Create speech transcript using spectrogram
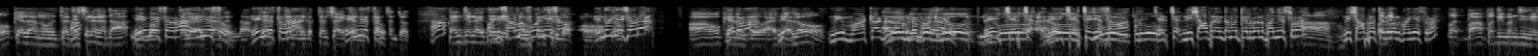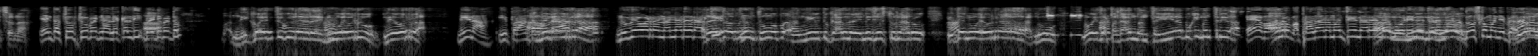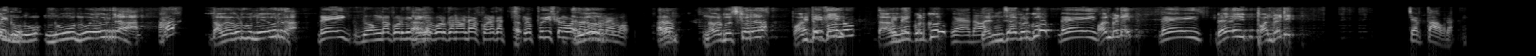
ఓకేలా నువ్వు చేసినా కదా ఏం చేస్తావురా? ఏం చేస్తావు? ఏం చేస్తావురా? ఏం చేస్తావు? టెన్షన్ అయితే సార్లు ఫోన్ చేసావు? ఎందుకు. చేసావురా? ఆ, ఓకే హలో. నీకు మాట్లాడాలనుకుంటే మాట్లాడు. నీకు- రే చర్చ చర్చ చేస్తావా? ఇప్పుడు- చర్చ నీ షాప్లో ఎంతమంది తెలుగు వాళ్ళు పనిచేస్తురా. నీ షాప్లో తెలుగు వాళ్ళు పనిచేస్తురా పది మంది చేస్తున్నా. ఎంత చూపు చూపెట్టిన? లెక్కలది బయట పెట్టు. నీకు ఎందుకు? నువ్వెవరు నువ్వెవర్రా? నేనా? ఈ ప్రాంతం? నువ్వెవర్రా? నువ్వెవడ్రా నన్ను అడగడానికి? నువ్వు దుకాణంలో ఎన్ని చేస్తున్నారు? ఇదే నువ్వు ఎవర్రా నువ్వు నువ్వు ఇదే ప్రధాన మంత్రియా ముఖ్యమంత్రిరా? ఏ వాళ్ళు ప్రధానమంత్రి నరేంద్ర మోడీని నువ్వు- తెలంగాణ దోసుకోమని చెప్పారా మీకు? నువ్వు నువ్వు నువ్వెవర్రా? దొంగ కొడుకు నువ్వెవర్రా రేయ్ దొంగ కొడుకు గింగ కొడుకు అని అంటే కొడక చెప్పు తీసుకొని నోరు మూసుకోరా? ఫోన్. దొంగ. కొడుకు. లంజా కొడుకు. ఫోన్ పెట్టి రేయ్ రేయ్ ఫోన్ పెట్టి Certaura.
